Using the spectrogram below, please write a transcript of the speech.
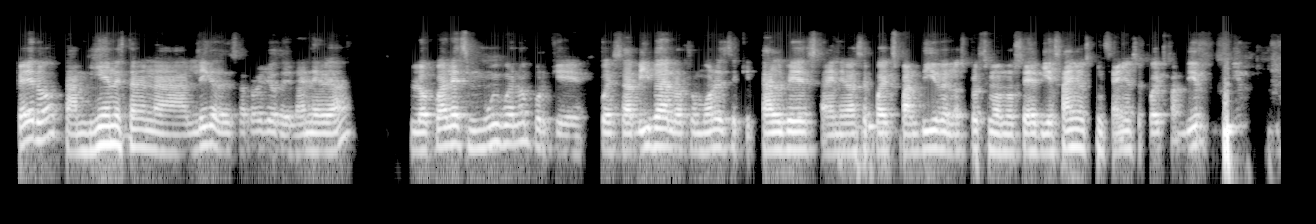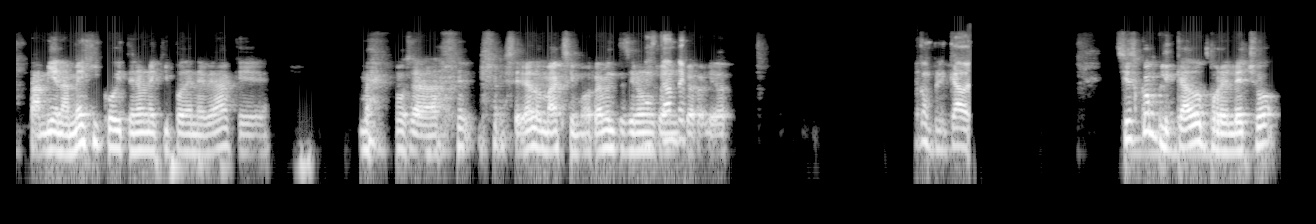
pero también están en la Liga de Desarrollo de la NBA, lo cual es muy bueno porque pues aviva los rumores de que tal vez la NBA se pueda expandir en los próximos, no sé, 10 años, 15 años se puede expandir también a México y tener un equipo de NBA que, o sea, sería lo máximo, realmente sería un Bastante. realidad. complicado. Sí es complicado por el hecho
